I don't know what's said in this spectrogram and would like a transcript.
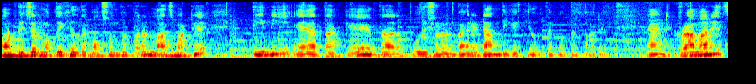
মডরিজের মতোই খেলতে পছন্দ করেন মাঝ মাঠে তিনি তাকে তার পজিশনের বাইরে ডান দিকে খেলতে হতে পারে। অ্যান্ড ক্রামারিচ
